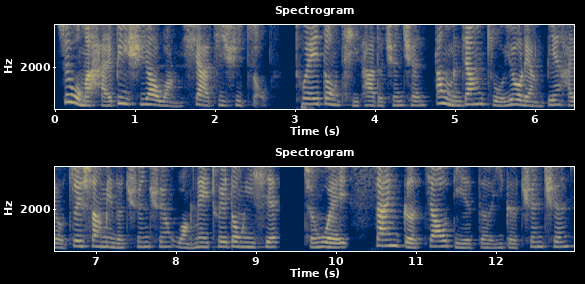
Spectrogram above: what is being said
所以，我们还必须要往下继续走，推动其他的圈圈。当我们将左右两边还有最上面的圈圈往内推动一些，成为三个交叠的一个圈圈。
